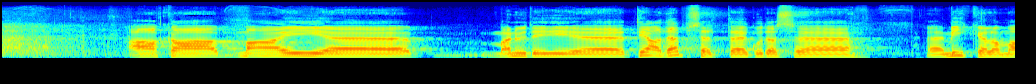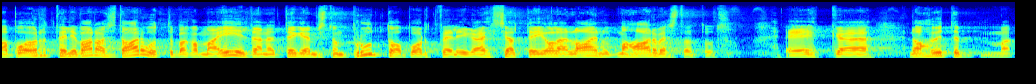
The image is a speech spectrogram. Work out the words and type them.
aga ma ei äh,, ma nüüd ei äh, tea täpselt, äh, kuidas äh, Mihkel oma portfelli varasid arvutab, aga ma eeldan, et tegemist on brutoportfelliga ehk sealt ei ole laenud maha arvestatud. ehk noh, ütleb, ma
